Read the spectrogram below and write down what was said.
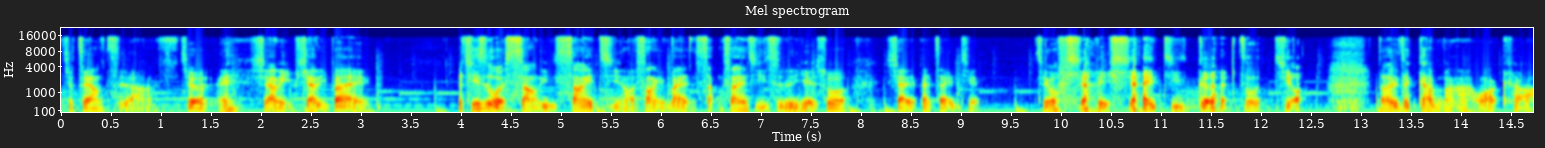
就这样子啊，就哎、下礼下礼拜，其实我上礼上一集哈，上礼拜上上一集是不是也说下礼拜再见？结果下礼 下一集隔了这么久，到底在干嘛？我靠！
